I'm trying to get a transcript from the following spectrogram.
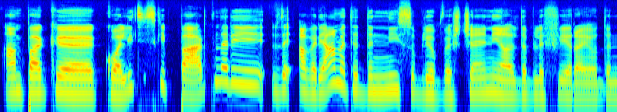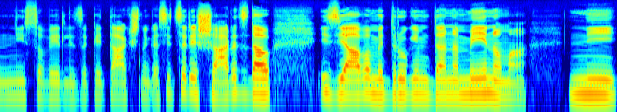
ampak eh, koalicijski partnerji, zdaj, a verjamete, da niso bili obveščeni ali da blefirajo, da niso vedeli za kaj takšnega. Sicer je Šarec dal izjavo med drugim, da namenoma ni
